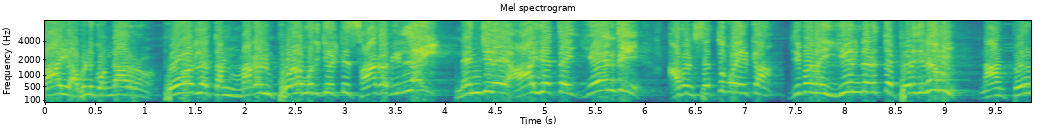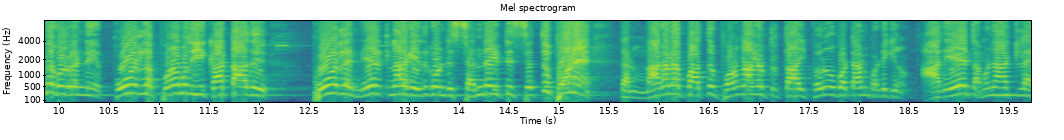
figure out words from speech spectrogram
தாய் அப்படின்னு கொண்டாடுறோம். போர்ல தன் மகன் புறமுதுகிட்டு சாகவில்லை. நெஞ்சிலே ஆயுதத்தை ஏந்தி அவன் செத்து போயிருக்கான். இவனை ஈண்டெடுத்த பொழுதினும் நான் பெருமை கொள்றேன்னு போர்ல புறமுதுகி காட்டாது. போர்ல நேருக்கு நேராக எதிர்கொண்டு சண்டையிட்டு செத்து போன தன் மகனை பார்த்து புறநானூற்று தாய் பெருமைப்பட்டான்னு படிக்கிறோம். அதே தமிழ்நாட்டில்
